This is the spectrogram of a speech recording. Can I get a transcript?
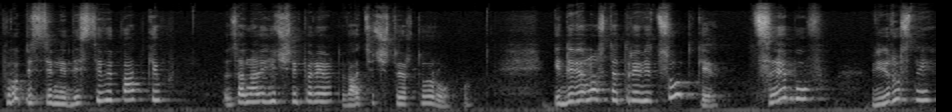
проти 70 випадків за аналогічний період 2024 року. І 93% це був вірусний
